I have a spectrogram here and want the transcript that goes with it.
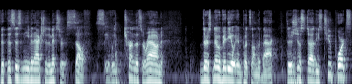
that this isn't even actually the mixer itself. Let's see if we turn this around. There's no video inputs on the back. There's just uh, these two ports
